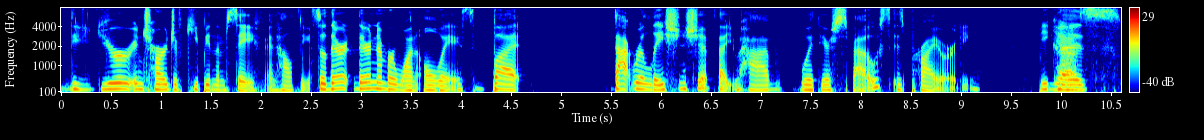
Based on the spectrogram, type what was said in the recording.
the, you're in charge of keeping them safe and healthy. So they're they're number one always. But that relationship that you have with your spouse is priority because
